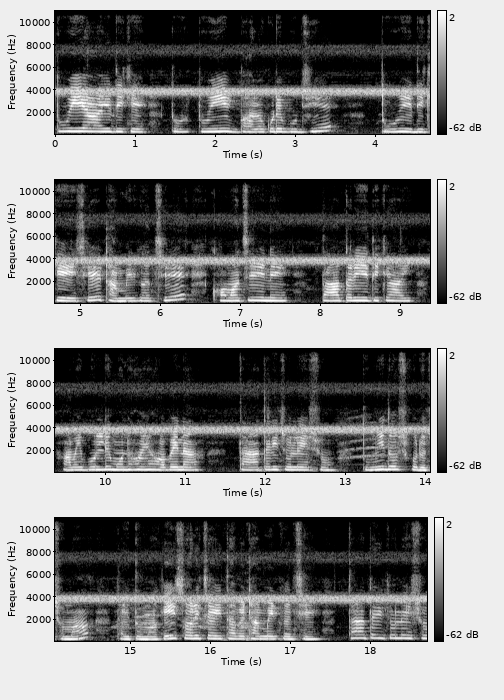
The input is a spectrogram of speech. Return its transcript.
তুই আয় এদিকে। তো তুই ভালো করে বুঝিয়ে তুই এদিকে এসে ঠাম্মির কাছে ক্ষমা চেয়ে নে। তাড়াতাড়ি এদিকে আয়। আমি বললে মনে হয় হবে না। তাড়াতাড়ি চলে এসো। তুমি দোষ করেছ মা। তাই তোমাকেই সরি চাইতে হবে ঠাম্মির কাছে। তাড়াতাড়ি চলে এসো।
